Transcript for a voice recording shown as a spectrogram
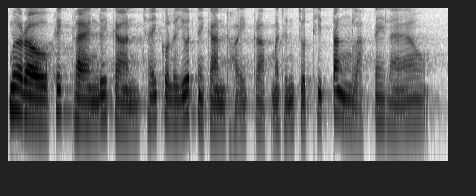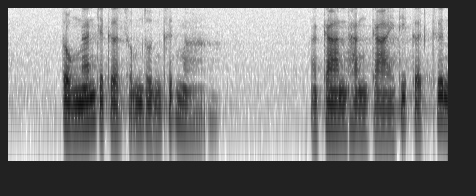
เมื่อเราพลิกแพลงด้วยการใช้กลยุทธ์ในการถอยกลับมาถึงจุดที่ตั้งหลักได้แล้ว ตรงนั้นจะเกิดสมดุลขึ้นมา อาการทางกายที่เกิดขึ้น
